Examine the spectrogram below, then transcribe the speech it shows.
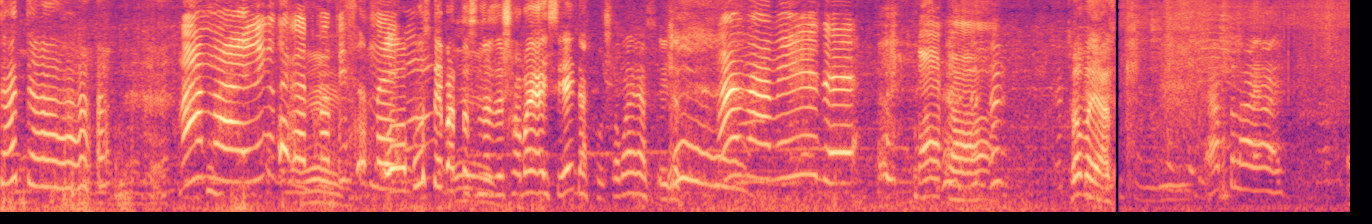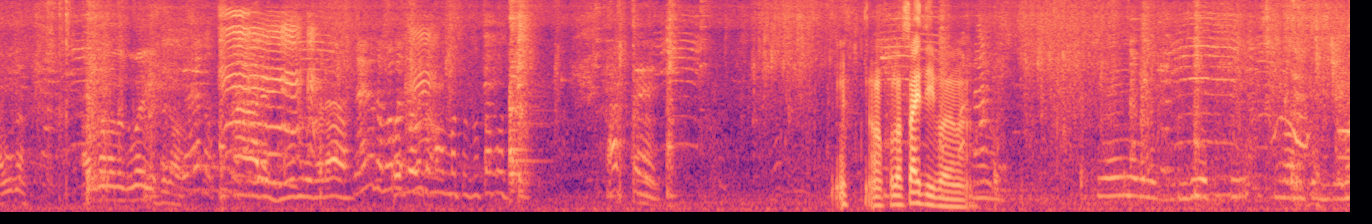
টাটা ও বুঝতে পারতেছ না যে সবাই আইছে। এই দেখো সবাই আছে এই দেখো। সবাই আছে। আব্দুল ঘুমাই গেছে আরে ঘুম রে বড়া। মামা তো জুতা পরছে আস্তে আমার পোলা চাইতেই পারে না এই নেগুলো দিয়েছি নরকম এই টিভি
